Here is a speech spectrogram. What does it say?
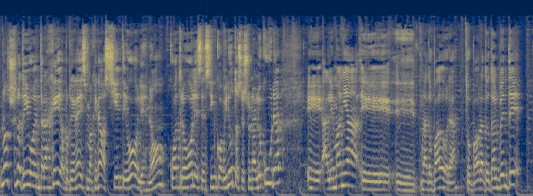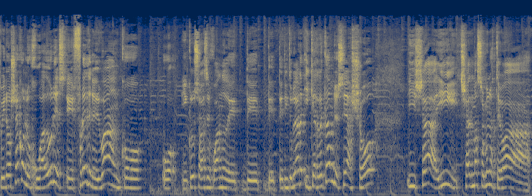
no yo no te digo en tragedia porque nadie se imaginaba siete goles no cuatro goles en cinco minutos es una locura eh, Alemania eh, eh, una topadora topadora totalmente pero ya con los jugadores Fred en el banco o incluso a veces jugando de, de, titular y que el recambio sea yo y ya ahí ya más o menos te va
